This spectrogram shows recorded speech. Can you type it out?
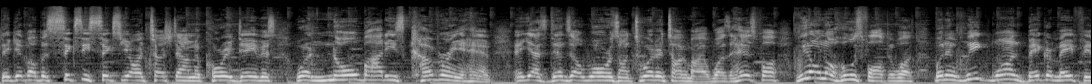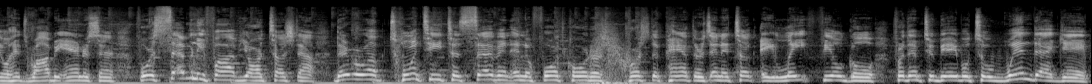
They give up a 66 yard touchdown to Corey Davis where nobody's covering him. And yes, Denzel Ward was on Twitter talking about it wasn't his fault. We don't know whose fault it was. But in week one, Baker Mayfield hits Robbie Anderson for a 75 yard touchdown. They were up 20 to 7 in the fourth quarter versus the Panthers, and it took a late field goal for them to be able to win that game.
